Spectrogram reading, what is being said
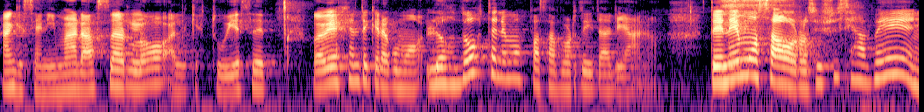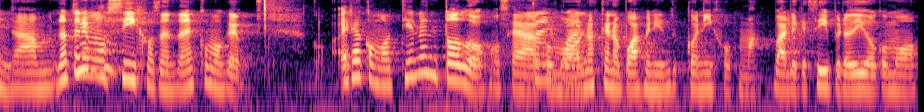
a que se animara a hacerlo, al que estuviese. porque había gente que era como, los dos tenemos pasaporte italiano, tenemos ahorros. Y yo decía, venga, no tenemos hijos, ¿entendés? Como que. Era como, tienen todo, o sea, Tal como cual. no es que no puedas venir con hijos más, vale que sí, pero digo, como,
